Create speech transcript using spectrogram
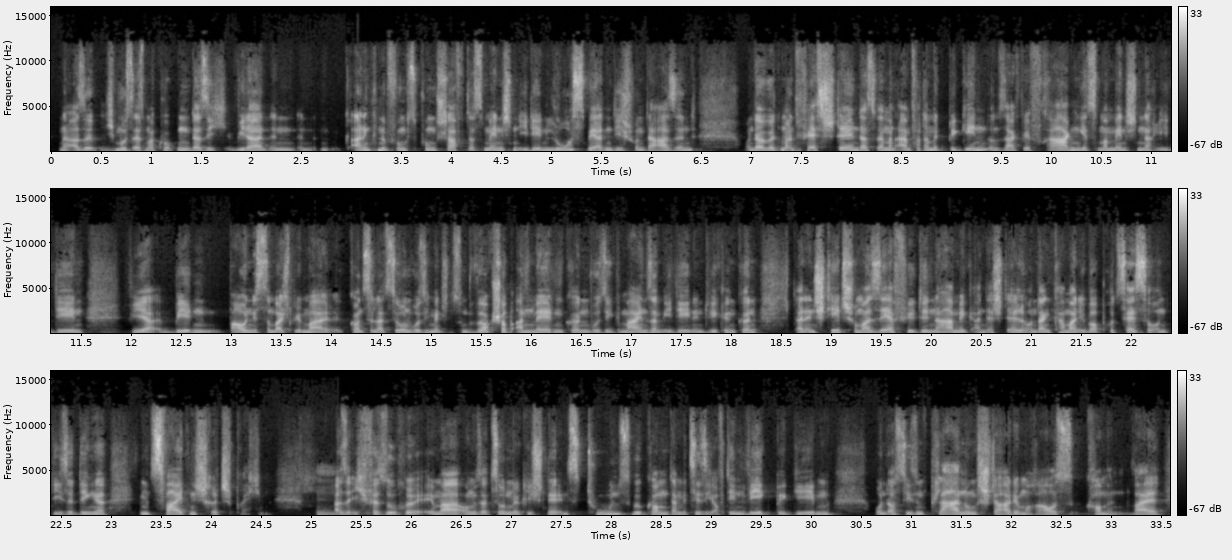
Ne, also ich muss erstmal gucken, dass ich wieder einen, einen Anknüpfungspunkt schaffe, dass Menschen Ideen loswerden, die schon da sind. Und da wird man feststellen, dass wenn man einfach damit beginnt und sagt, wir fragen jetzt mal Menschen nach Ideen, wir bilden, bauen jetzt zum Beispiel mal Konstellationen, wo sich Menschen zum Workshop anmelden können, wo sie gemeinsam Ideen entwickeln können, dann entsteht schon mal sehr viel Dynamik an der Stelle und dann kann man über Prozesse und diese Dinge im zweiten Schritt sprechen. Mhm. Also ich versuche immer Organisationen möglichst schnell ins Tun zu bekommen, damit sie sich auf den Weg begeben und aus diesem Planungsstadium rauskommen, weil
